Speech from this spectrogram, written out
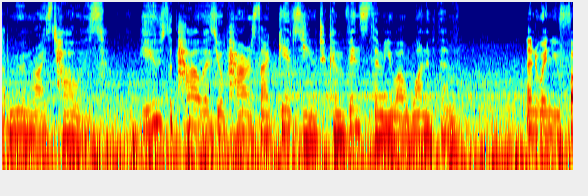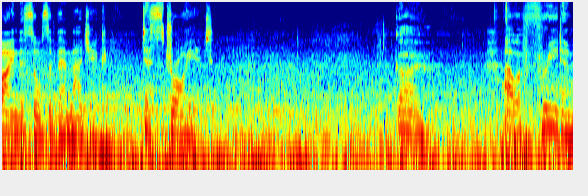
at Moonrise Towers. Use the powers your parasite gives you to convince them you are one of them. And when you find the source of their magic, destroy it. Go. Our freedom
